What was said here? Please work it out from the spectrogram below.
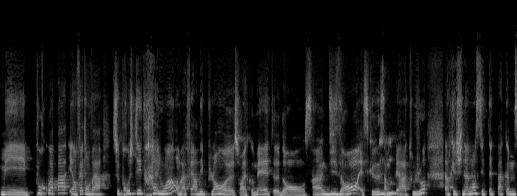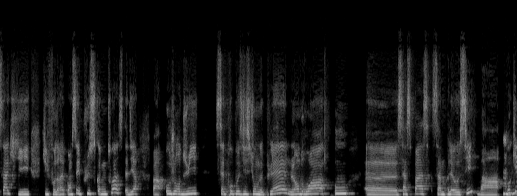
mais pourquoi pas? Et en fait on va se projeter très loin. On va faire des plans euh, sur la comète dans 5 10 ans. Est-ce que ça me mm-hmm. plaira toujours? Alors que finalement c'est peut-être pas comme ça qu'il faudrait penser plus comme toi. C'est-à-dire ben, aujourd'hui cette proposition me plaît. L'endroit où euh, ça se passe, ça me plaît aussi, ben ok,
